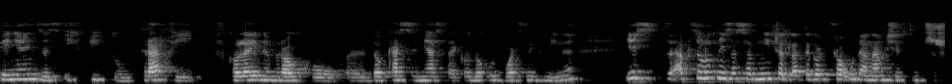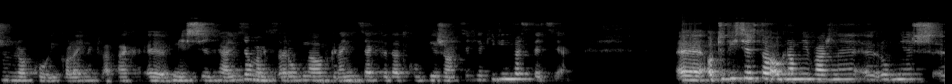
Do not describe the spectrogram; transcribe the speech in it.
pieniędzy z ich PIT-u trafi w kolejnym roku do kasy miasta jako dochód własny gminy, jest absolutnie zasadnicze dla tego, co uda nam się w tym przyszłym roku i kolejnych latach w mieście zrealizować, zarówno w granicach wydatków bieżących, jak i w inwestycjach. E, oczywiście jest to ogromnie ważne e, również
